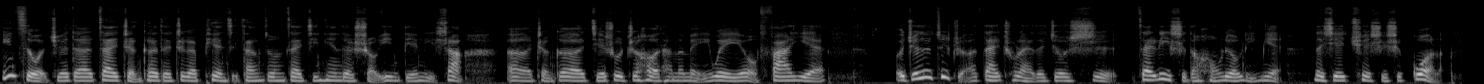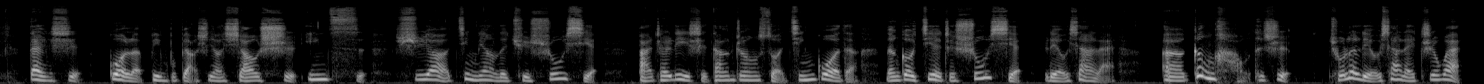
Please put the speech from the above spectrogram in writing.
因此，我觉得在整个的这个片子当中，在今天的首映典礼上，呃，整个结束之后，他们每一位也有发言。我觉得最主要带出来的就是，在历史的洪流里面，那些确实是过了，但是过了并不表示要消逝，因此需要尽量的去书写。把这历史当中所经过的，能够借着书写留下来，呃，更好的是，除了留下来之外，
